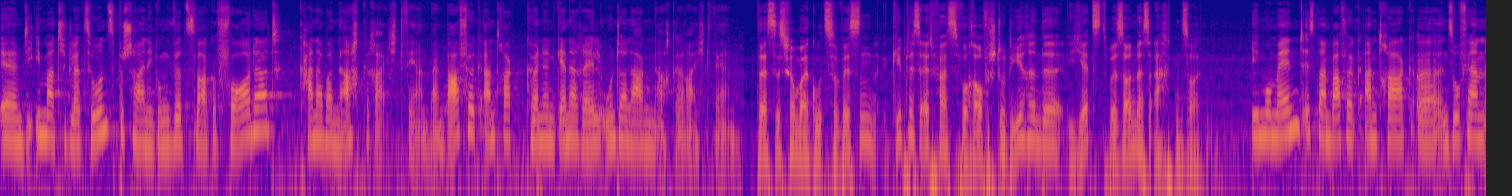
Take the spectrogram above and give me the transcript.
Ähm, die Immatrikulationsbescheinigung wird zwar gefordert, kann aber nachgereicht werden. Beim BAföG-Antrag können generell Unterlagen nachgereicht werden. Das ist schon mal gut zu wissen. Gibt es etwas, worauf Studierende jetzt besonders achten sollten? Im Moment ist beim BAföG-Antrag äh, insofern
